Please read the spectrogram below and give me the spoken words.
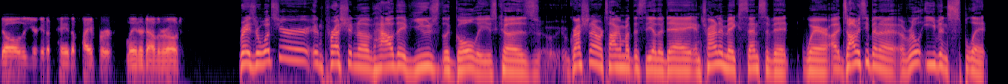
know that you're going to pay the piper later down the road. Razor, what's your impression of how they've used the goalies? Because Gresh and I were talking about this the other day and trying to make sense of it. Where uh, it's obviously been a, a real even split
